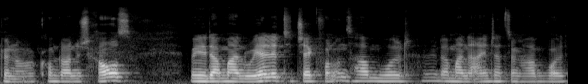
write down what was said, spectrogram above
Genau, kommt da nicht raus. Wenn ihr da mal einen Reality-Check von uns haben wollt, wenn ihr da mal eine Einschätzung haben wollt,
